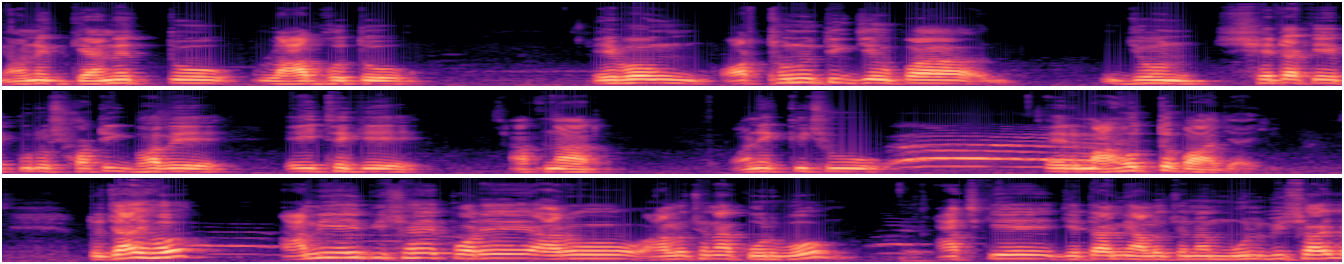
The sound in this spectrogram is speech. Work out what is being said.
অনেক জ্ঞানের তো লাভ হতো এবং অর্থনৈতিক যে উপার্জন সেটাকে পুরো সঠিকভাবে এই থেকে আপনার অনেক কিছু এর মাহাত্ম্য পাওয়া যায়। তো যাই হোক, আমি এই বিষয়ে পরে আরও আলোচনা করব। আজকে যেটা আমি আলোচনার মূল বিষয়,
